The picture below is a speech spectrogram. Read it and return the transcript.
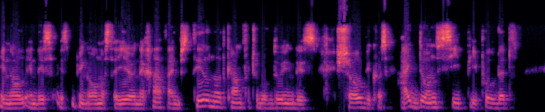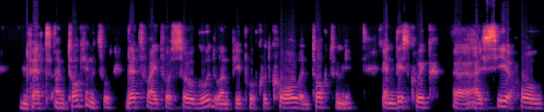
in all in this it's been almost a year and a half i'm still not comfortable doing this show because i don't see people that that i'm talking to that's why it was so good when people could call and talk to me and this quick uh, i see a whole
